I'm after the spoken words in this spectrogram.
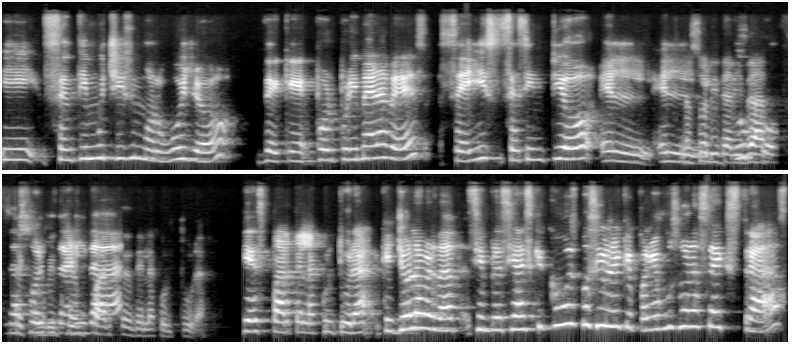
y sentí muchísimo orgullo de que por primera vez se, hizo, se sintió el, el la solidaridad, grupo, la solidaridad parte de la cultura. que es parte de la cultura, que yo la verdad siempre decía, es que cómo es posible que paguemos horas extras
